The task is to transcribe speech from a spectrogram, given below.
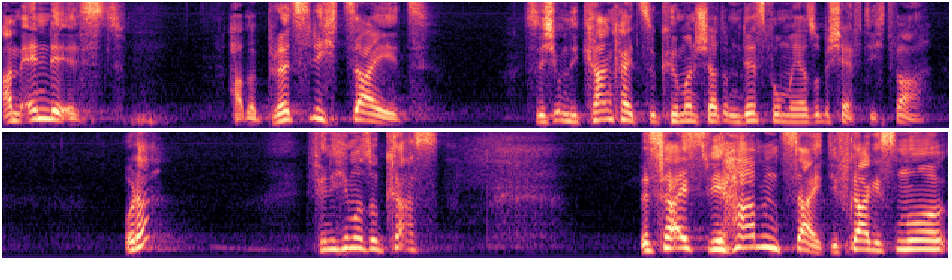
am Ende ist, man plötzlich Zeit, sich um die Krankheit zu kümmern, statt um das, wo man ja so beschäftigt war. Oder? Finde ich immer so krass. Das heißt, wir haben Zeit. Die Frage ist nur,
